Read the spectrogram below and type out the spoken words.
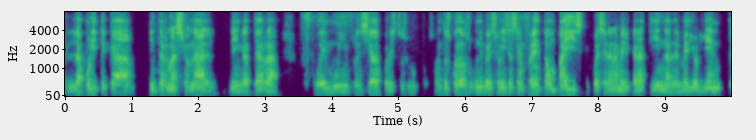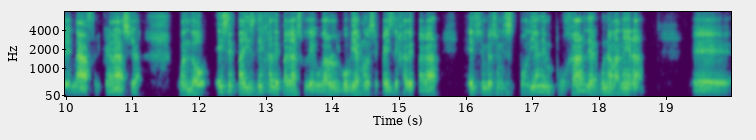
la política internacional de Inglaterra fue muy influenciada por estos grupos. Entonces, cuando un inversionista se enfrenta a un país, que puede ser en América Latina, en el Medio Oriente, en África, en Asia, cuando ese país deja de pagar su deuda o el gobierno de ese país deja de pagar, esos inversionistas podían empujar de alguna manera eh,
